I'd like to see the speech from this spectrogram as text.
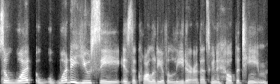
So what what do you see is the quality of a leader that's going to help the team?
